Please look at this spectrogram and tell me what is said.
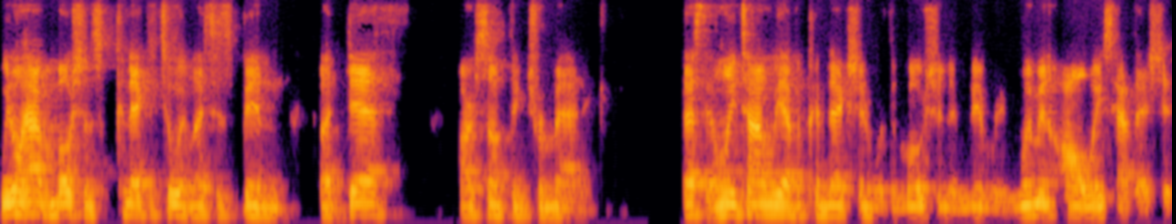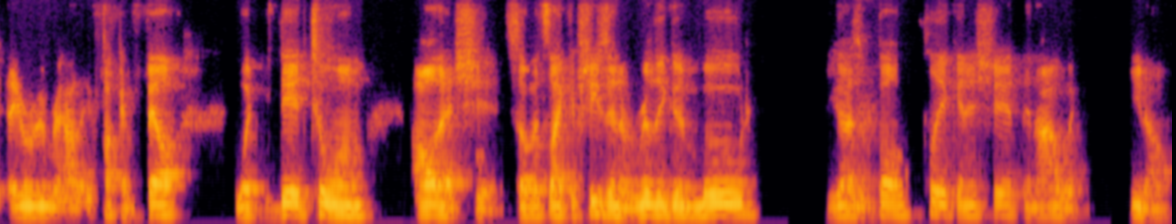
We don't have emotions connected to it unless it's been a death or something traumatic. That's the only time we have a connection with emotion and memory. Women always have that shit. They remember how they fucking felt, what you did to them, all that shit. So it's like if she's in a really good mood, you guys are both clicking and shit, then I would, you know,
